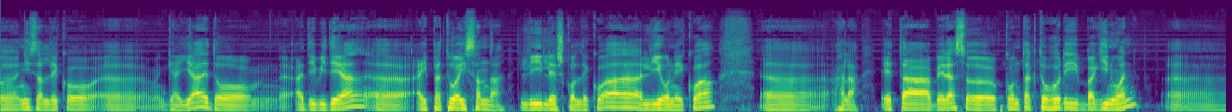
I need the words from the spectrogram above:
uh, nizaldeko uh, gaia edo adibidea uh, aipatua izan da li leskoldekoa, li honekoa uh, hala. eta beraz uh, kontakto hori baginuen Uh,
